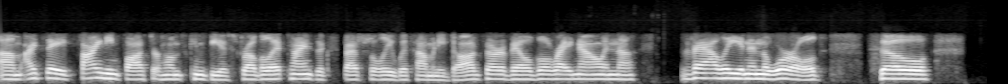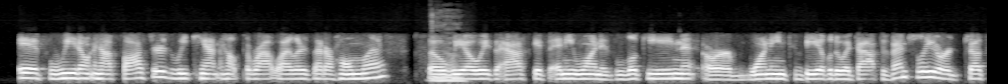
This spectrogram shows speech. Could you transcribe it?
Um, I'd say finding foster homes can be a struggle at times, especially with how many dogs are available right now in the valley and in the world. So if we don't have fosters, we can't help the Rottweilers that are homeless. So we always ask if anyone is looking or wanting to be able to adopt eventually or just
